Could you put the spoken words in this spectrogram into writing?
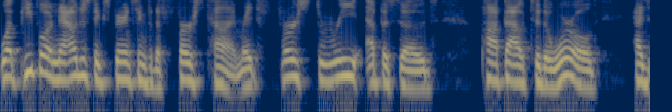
what people are now just experiencing for the first time, right? The first three episodes pop out to the world has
